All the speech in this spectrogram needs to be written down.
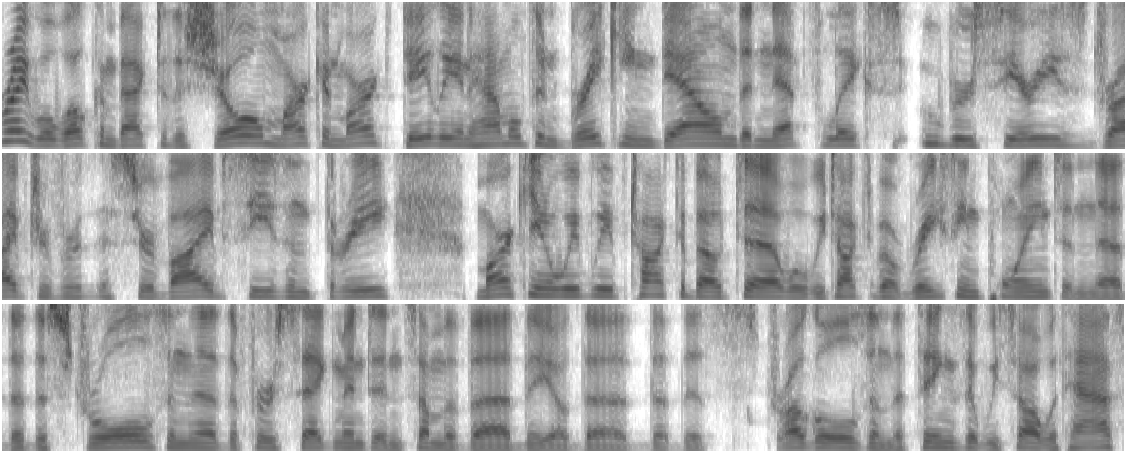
right. Well, welcome back to the show. Mark and Mark, Daly and Hamilton breaking down the Netflix Uber series Drive to Survive season three. Mark, you know, we've, we've talked about, uh, well, we talked about Racing Point and the, the, the strolls in the, the first segment and some of uh, the, you know, the, the, the struggles and the things that we saw with Haas.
